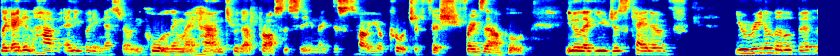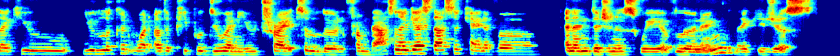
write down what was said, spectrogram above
like i didn't have anybody necessarily holding my hand through that processing like this is how you approach a fish for example. You know like you just kind of you read a little bit like you you look at what other people do and you try to learn from that. And i guess that's a kind of a an indigenous way of learning. Like you just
